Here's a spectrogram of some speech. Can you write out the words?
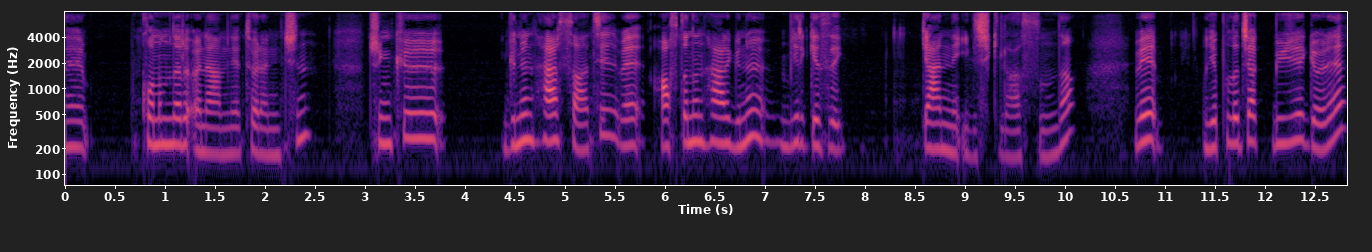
e, konumları önemli tören için. Çünkü günün her saati ve haftanın her günü bir gezegenle ilişkili aslında. Ve yapılacak büyüye göre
